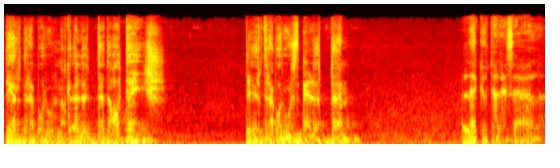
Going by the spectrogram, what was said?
térdre borulnak előtted, ha te is térdre borulsz előttem lekötelezel.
